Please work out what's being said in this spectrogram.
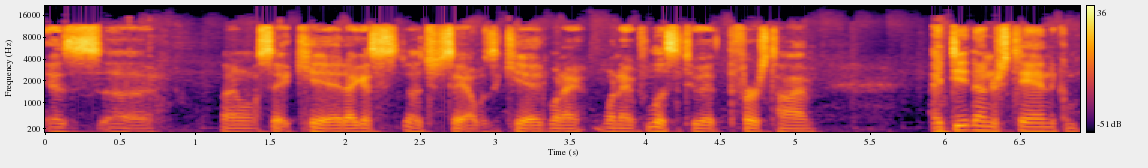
as uh, I don't want to say a kid. I guess let's just say I was a kid when I when I listened to it the first time. I didn't understand com-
